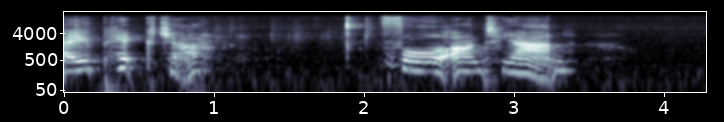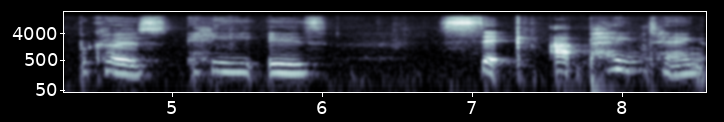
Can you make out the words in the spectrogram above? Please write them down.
a picture for Auntie Anne because he is sick at painting.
